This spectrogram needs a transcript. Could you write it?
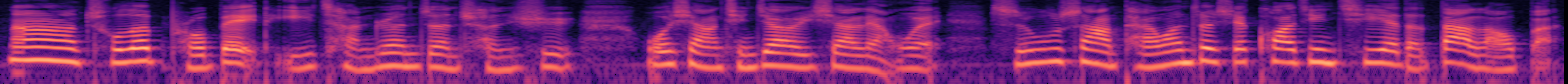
那除了 Probate 遗产认证程序，我想请教一下两位，实务上台湾这些跨境企业的大老板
